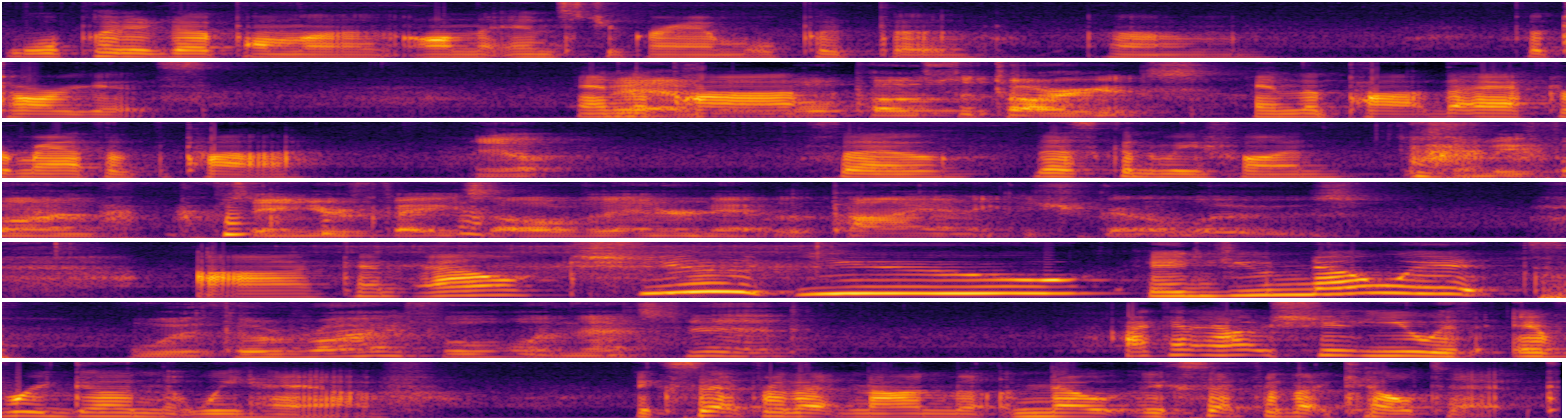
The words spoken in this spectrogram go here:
we'll put it up on the on the Instagram. We'll put the um, the targets and yeah, the we'll- pie we'll, post the targets. and the pie the aftermath of the pie. Yep, So that's gonna be fun. it's gonna be fun seeing your face all over the internet with a pie in it because you're gonna lose I can outshoot you, and you know it. with a rifle, and that's it. I can outshoot you with every gun that we have, except for that nine mil. No, except for that Keltec.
